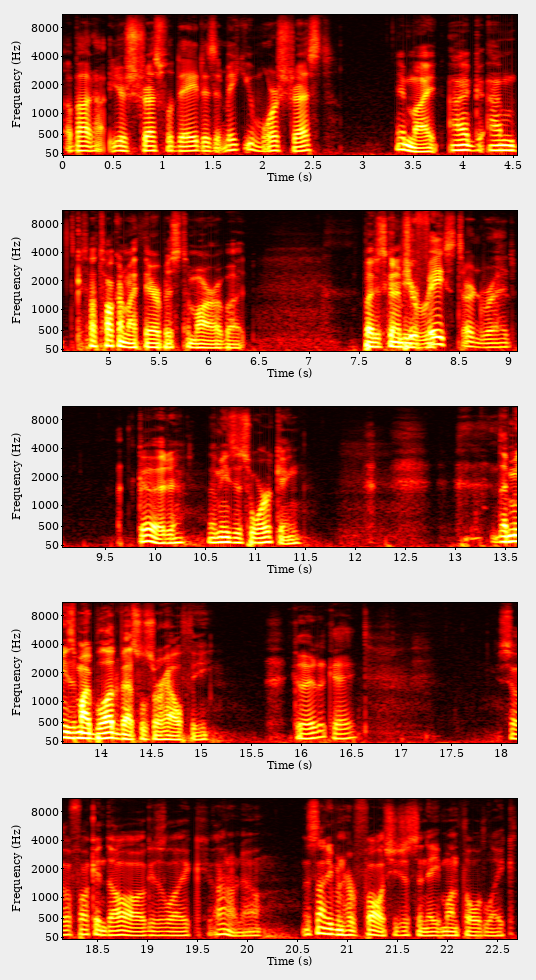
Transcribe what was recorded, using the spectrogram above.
about your stressful day, does it make you more stressed? It might. I, I'm talking to my therapist tomorrow, but but it's gonna be Your re- face turned red. good. That means it's working. That means my blood vessels are healthy. Good. Okay. So the fucking dog is like, I don't know. It's not even her fault. She's just an eight month old like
